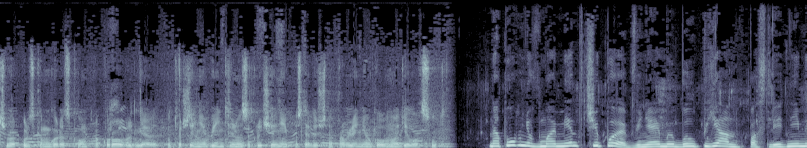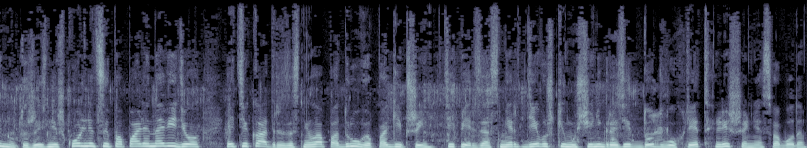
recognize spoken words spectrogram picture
Чебаркульскому городскому прокурору для утверждения обвинительного заключения и последующего направления уголовного дела в суд. Напомню, в момент ЧП обвиняемый был пьян. Последние минуты жизни школьницы попали на видео. Эти кадры засняла подруга погибшей. Теперь за смерть девушки мужчине грозит до двух лет лишения свободы.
